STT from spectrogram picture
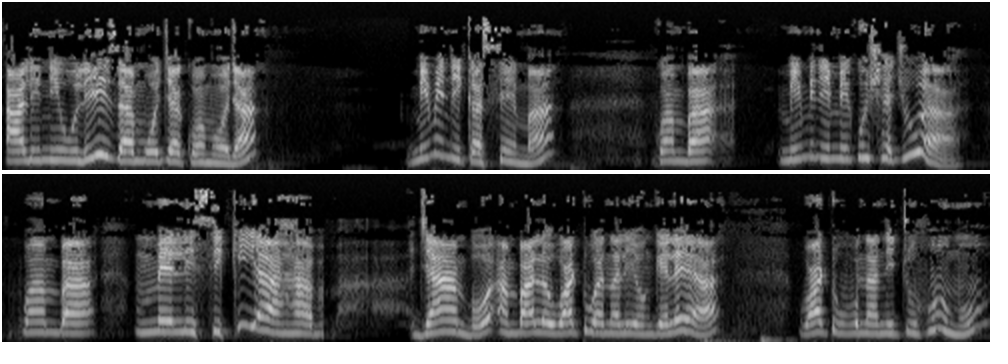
aliniuliza moja kwa moja. Mimi nikasema kwamba mimi nimekusha jua kwamba mmelisikia jambo ambalo watu wanaliongelea watu wananituhumu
